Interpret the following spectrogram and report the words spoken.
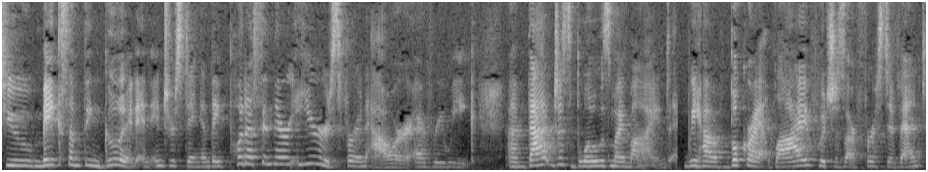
to make something good and interesting and they put us in their ears for an hour every week. Um, that just blows my mind. We have Book Riot Live, which is our first event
